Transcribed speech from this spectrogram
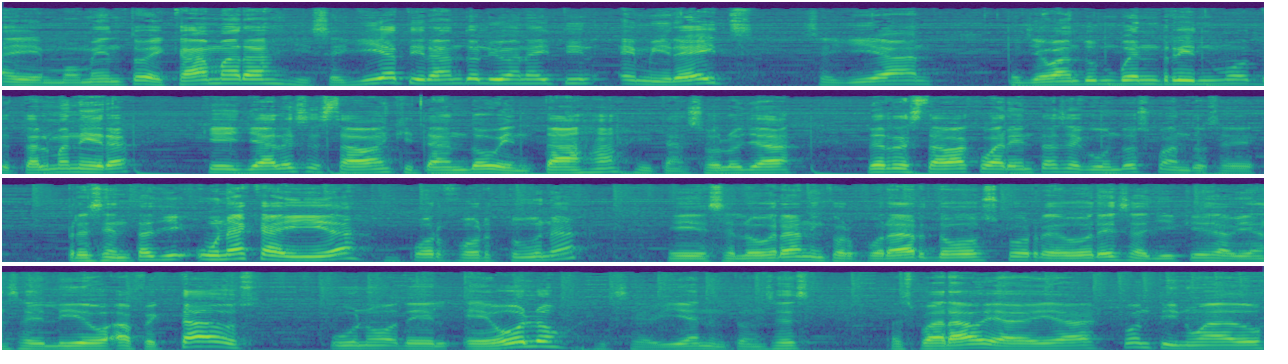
eh, momento de cámara y seguía tirando el UN18 Emirates, seguían pues, llevando un buen ritmo de tal manera que ya les estaban quitando ventaja y tan solo ya les restaba 40 segundos cuando se presenta allí una caída por fortuna eh, se logran incorporar dos corredores allí que habían salido afectados uno del Eolo y se habían entonces pues parado y había continuado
